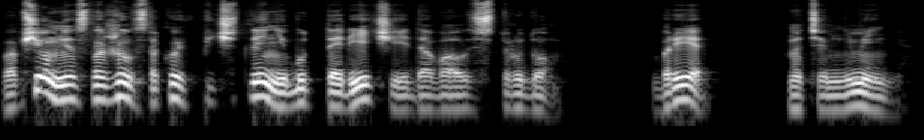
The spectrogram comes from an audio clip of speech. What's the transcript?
Вообще у меня сложилось такое впечатление, будто речь ей давалась с трудом. Бред, но тем не менее.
